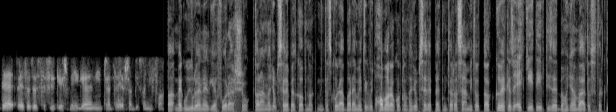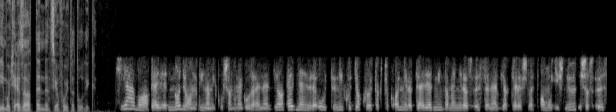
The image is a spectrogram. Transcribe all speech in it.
de ez az összefüggés még nincsen teljesen bizonyítva. A megújuló energiaforrások talán nagyobb szerepet kapnak, mint az korábban reméltek, vagy hamarabb kapnak nagyobb szerepet, mint arra számítottak. Következő egy-két évtizedben hogyan változhat a klíma, hogyha ez a tendencia folytatódik? Hiába terjed nagyon dinamikusan a megújuló energia, egyenlőre úgy tűnik, hogy gyakorlatilag csak annyira terjed, mint amennyire az összenergia kereslet amúgy is nő, és az össz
